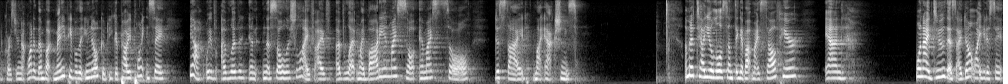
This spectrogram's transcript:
of course, you're not one of them, but many people that you know, could, you could probably point and say, yeah, we've, I've lived in, in a soulish life. I've, I've let my body and my soul, and my soul decide my actions. I'm going to tell you a little something about myself here. And when I do this, I don't want you to say,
